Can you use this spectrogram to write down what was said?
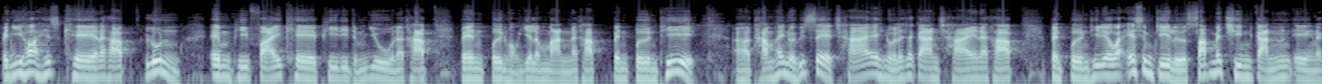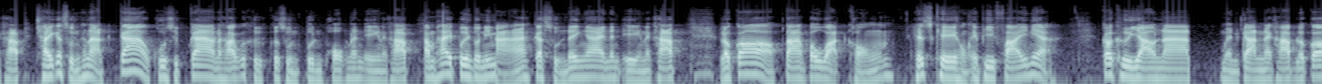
เป็นยี่ห้อ HK นะครับ รุ่น MP5K PDW นะครับ เป็นปืนของเยอรมันนะครับ เป็นปืนที่ทำให้หน่วยพิเศษใช้ หน่วยราชการใช้นะครับ เป็นปืนที่เรียกว่า SMG หรือ Submachine Gun นั่นเองนะครับ ใช้กระสุนขนาด 9คูณ19 นะครับ ก็คือกระสุนปืนพกนั่นเองนะครับทำให้ปืนตัวนี้หากระสุนได้ง่ายนั่นเองนะครับ แล้วก็ตามประวัติของ HK ของ MP5 เนี่ยก็คือยาวนาน เหมือนกันนะครับ แล้วก็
